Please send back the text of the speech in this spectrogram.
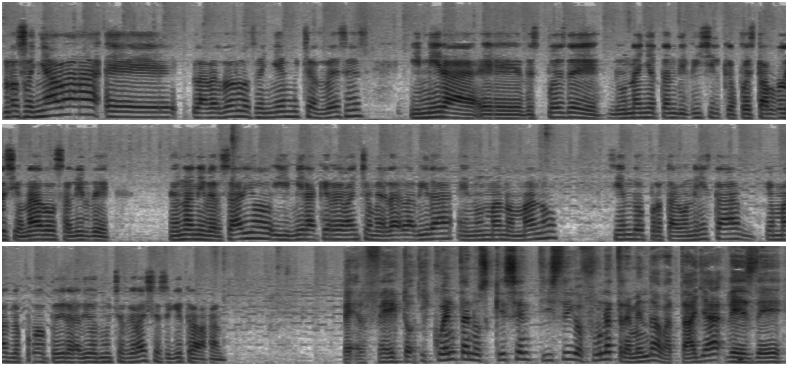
Lo soñaba, eh, la verdad lo soñé muchas veces y mira, eh, después de, un año tan difícil que fue estar lesionado, salir de, un aniversario y mira qué revancha me da la vida en un mano a mano, siendo protagonista, ¿qué más le puedo pedir a Dios? Muchas gracias, seguir trabajando. Perfecto. Y cuéntanos, ¿qué sentiste? Digo, fue una tremenda batalla desde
